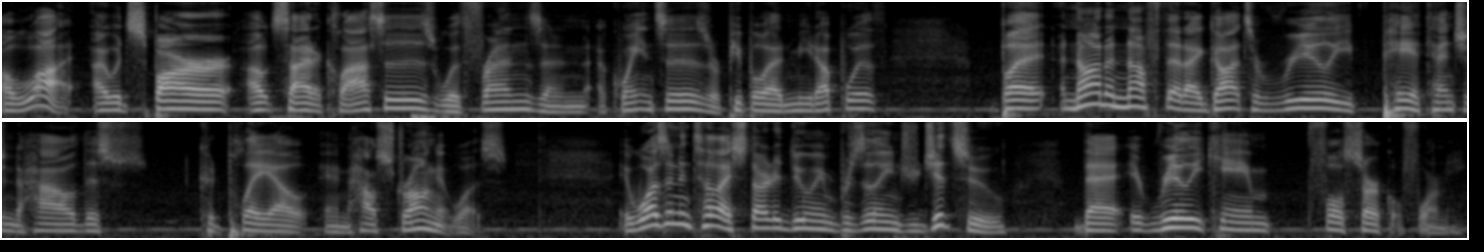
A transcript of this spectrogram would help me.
a lot. I would spar outside of classes with friends and acquaintances or people I'd meet up with, but not enough that I got to really pay attention to how this could play out and how strong it was. It wasn't until I started doing Brazilian Jiu Jitsu that it really came full circle for me.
